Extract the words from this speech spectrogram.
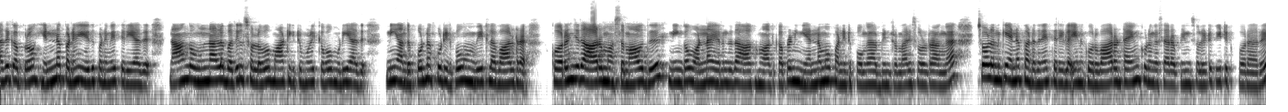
அதுக்கப்புறம் என்ன பண்ணுவே எது பண்ணவே தெரியாது. நாங்கள் உன்னால் பதில் சொல்லவோ மாட்டிக்கிட்டு முழிக்கவோ முடியாது. நீ அந்த பொண்ணை கூட்டிகிட்டு போய் உன் வீட்டில் வாழ்கிற குறைஞ்சது ஆறு மாதமாவது நீங்கள் ஒன்றா இருந்து தான் ஆகணும். அதுக்கப்புறம் நீங்கள் என்னமோ பண்ணிட்டு போங்க அப்படின்ற மாதிரி சொல்கிறாங்க சோழனுக்கு என்ன பண்ணுறதுனே தெரியல. எனக்கு ஒரு வாரம் டைம் கொடுங்க சார் அப்படின்னு சொல்லிட்டு வீட்டுக்கு போகிறாரு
